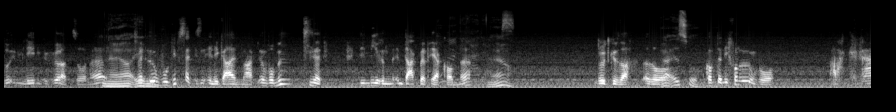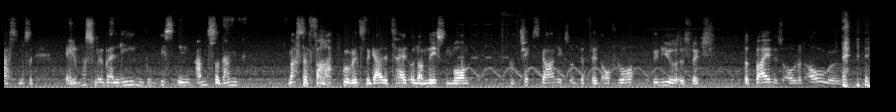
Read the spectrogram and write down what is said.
so im Leben gehört. So, ne? naja, Ich meine, irgendwo gibt es halt diesen illegalen Markt. Irgendwo müssen ja die Nieren im Dark Web herkommen. Ne? Ja. Blöd gesagt. Also Ja, ist so. kommt ja nicht von irgendwo. Ach krass, musst du, ey, du musst mir überlegen, du bist in Amsterdam, machst eine Fahrradtour, willst eine geile Zeit und am nächsten Morgen, du checkst gar nichts und dann fällt auf, ja, die Niere ist weg, das Bein ist auf, das Auge.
